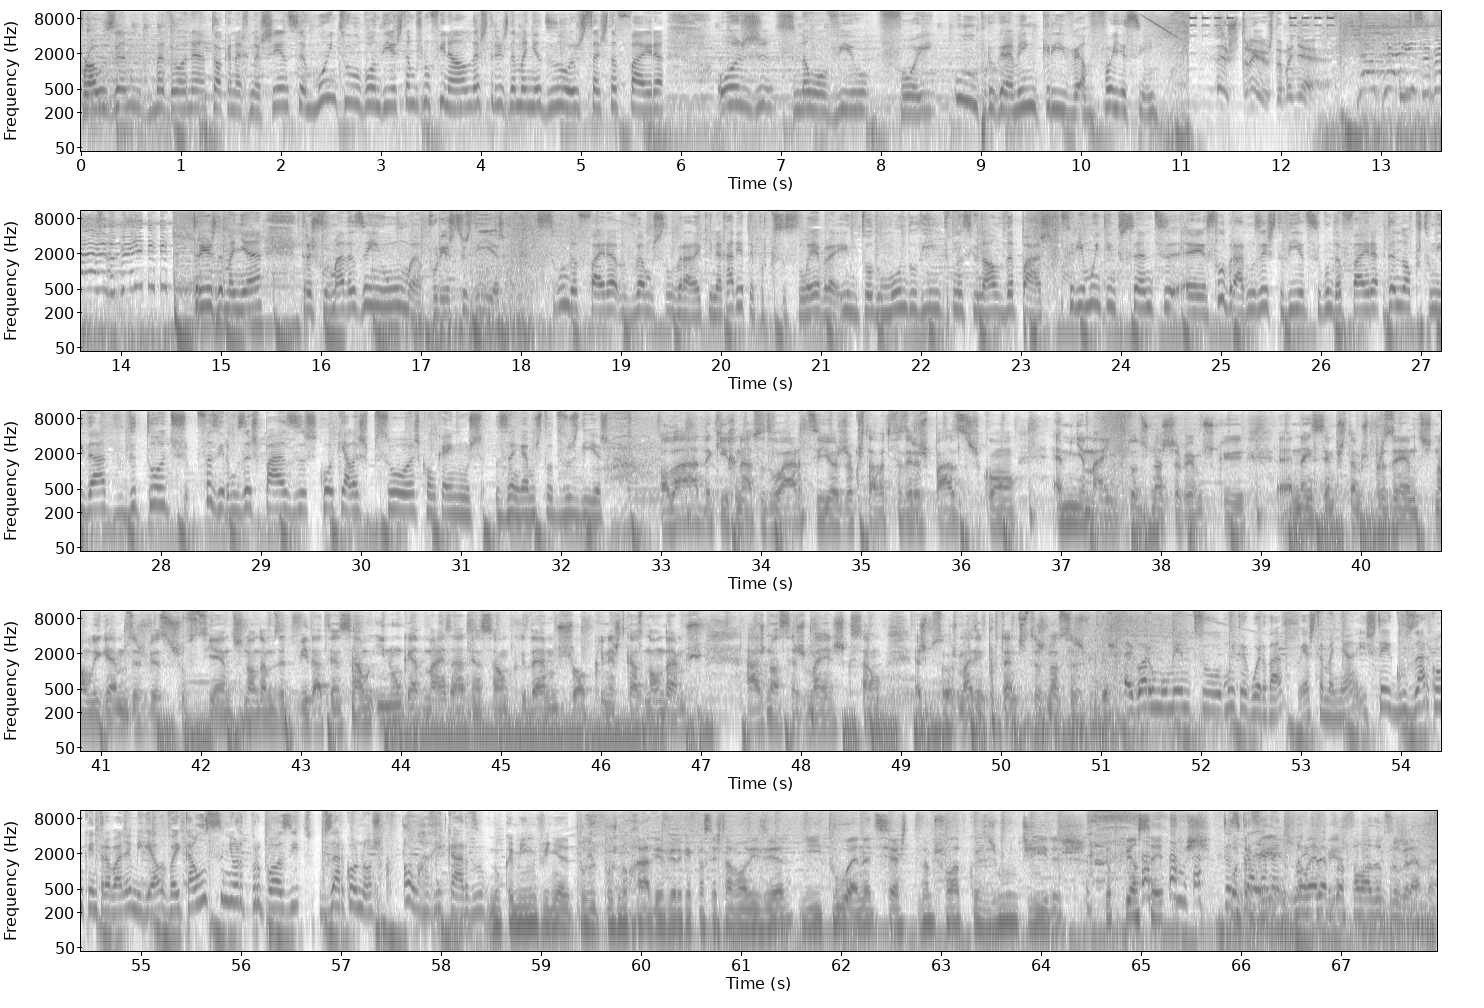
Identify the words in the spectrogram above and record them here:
Frozen, Madonna, toca na Renascença. Muito bom dia, estamos no final das três da manhã de hoje, sexta-feira. Hoje, se não ouviu, foi um programa incrível. Foi assim. Às três da manhã. Três da manhã, transformadas em uma por estes dias. Segunda-feira vamos celebrar aqui na rádio, até porque se celebra em todo o mundo o Dia Internacional da Paz. Seria muito interessante eh, celebrarmos este dia de segunda-feira, dando a oportunidade de todos fazermos as pazes com aquelas pessoas com quem nos zangamos todos os dias. Olá, daqui Renato Duarte e hoje eu gostava de fazer as pazes com a minha mãe. Todos nós sabemos que eh, nem sempre estamos presentes, não ligamos às vezes suficientes, não damos a devida atenção e nunca é demais a atenção que damos, ou que neste caso não damos, às nossas mães, que são as pessoas mais importantes das nossas vidas. Agora um momento muito aguardado, esta manhã. Isto é gozar com quem trabalha. Miguel, veio cá um senhor de propósito gozar connosco. Olá, Ricardo. No caminho vinha, pus, pus no rádio a ver o que é que vocês estavam a dizer e tu, Ana, disseste vamos falar de coisas muito giras. Eu pensei, mas Tu se outra vez, não- não era para falar do programa.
